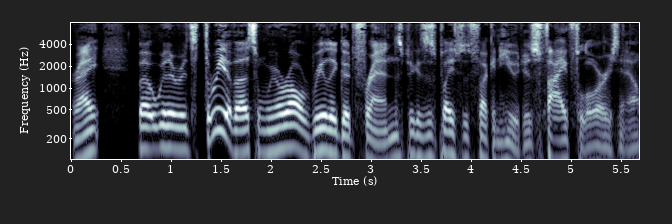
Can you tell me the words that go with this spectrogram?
right but there was three of us and we were all really good friends because this place was fucking huge it was five floors you know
